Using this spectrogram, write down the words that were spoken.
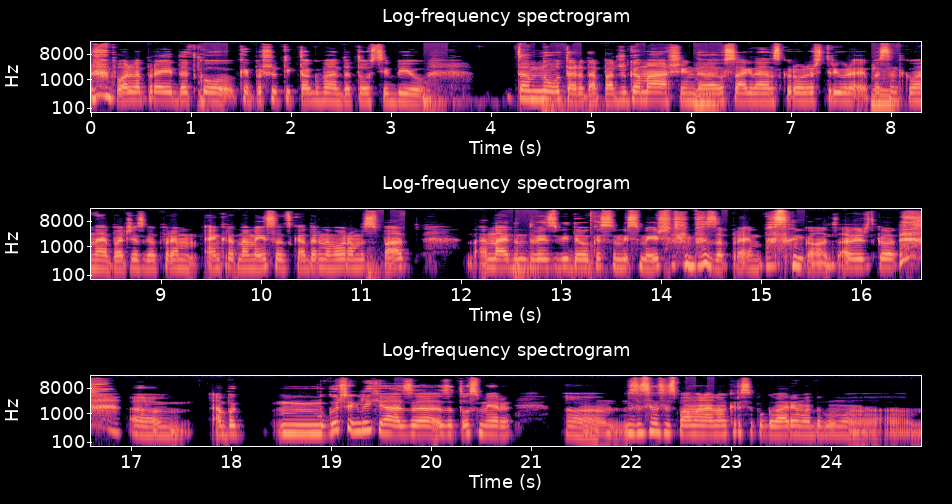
pol naprej, da tako, ker je prišel TikTok ven, da to si bil tam noter, da pač ga imaš in da mm. vsak dan skrolaš tri ure. Pa mm. sem tako ne, pač jaz ga odprem enkrat na mesec, kadar ne morem spati. Najdem dve z video, ki so mi smešni, pa zaprem, pa sem konc. Um, ampak mogoče glih ja za, za to smer. Um, zdaj sem se spomnila, no, ker se pogovarjamo, da bomo um,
